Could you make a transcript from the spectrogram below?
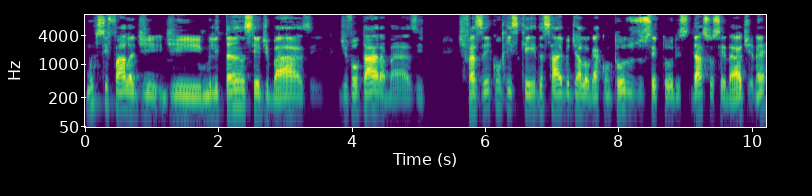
Muito se fala de, de militância de base, de voltar à base, de fazer com que a esquerda saiba dialogar com todos os setores da sociedade, né?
